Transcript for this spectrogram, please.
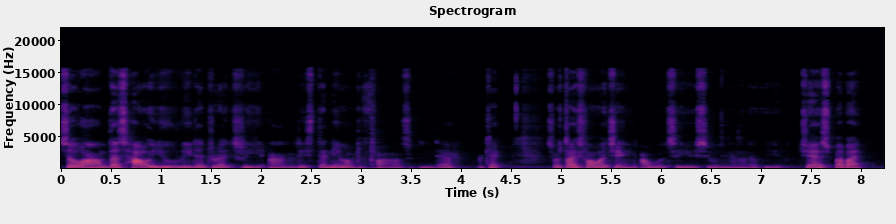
So um, that's how you read a directory and list the name of the files in there. Okay. So thanks for watching. I will see you soon in another video. Cheers. Bye bye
